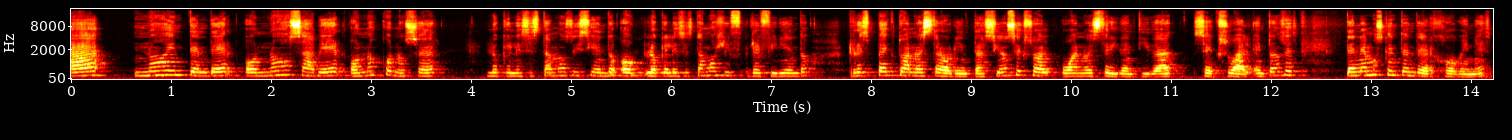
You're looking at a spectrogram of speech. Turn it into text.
a no entender o no saber o no conocer lo que les estamos diciendo o lo que les estamos refiriendo respecto a nuestra orientación sexual o a nuestra identidad sexual. Entonces, tenemos que entender, jóvenes,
